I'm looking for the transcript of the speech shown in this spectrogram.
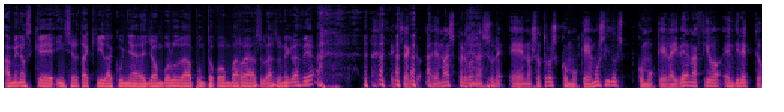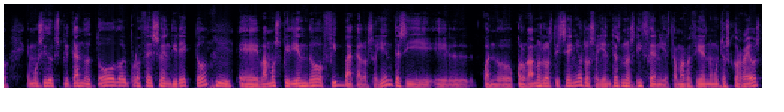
a menos que inserta aquí la cuña de johnboluda.com barra. Exacto. Además, perdona, Sune, eh, nosotros como que hemos ido, como que la idea nació en directo, hemos ido explicando todo el proceso en directo, eh, vamos pidiendo feedback a los oyentes y, y el- cuando colgamos los diseños, los oyentes nos dicen, y estamos recibiendo muchos correos,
